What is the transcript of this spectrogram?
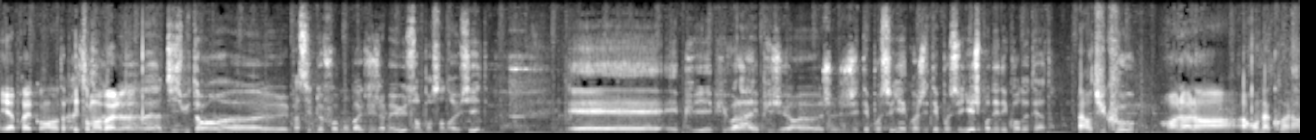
ouais. Et après quand t'as Ouais, pris ton envol. ouais, ouais, à 18 ans, euh, j'ai passé deux fois mon bac, j'ai jamais eu, 100% de réussite. Et, et puis et puis voilà, et puis euh, j'étais poissonnier quoi, j'étais poissonnier, je prenais des cours de théâtre. Alors du coup, oh là là, alors on a quoi là?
